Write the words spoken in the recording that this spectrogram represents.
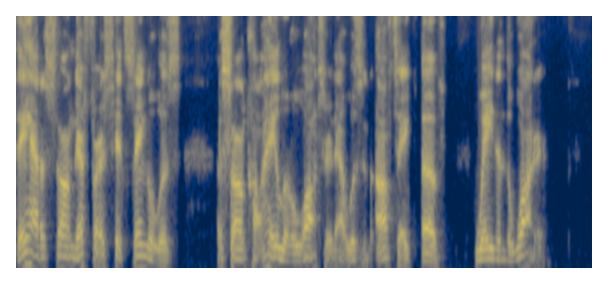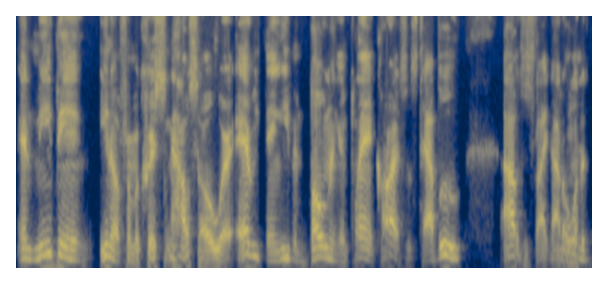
they had a song. Their first hit single was a song called "Hey Little Walter." That was an offtake of "Wade in the Water." And me being, you know, from a Christian household where everything, even bowling and playing cards, was taboo, I was just like, I don't want to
